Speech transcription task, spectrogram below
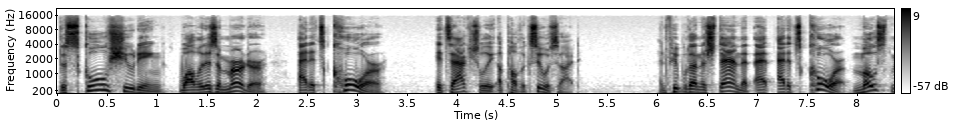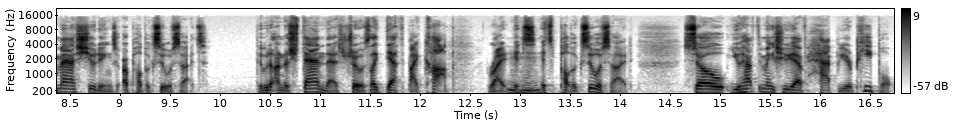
the school shooting while it is a murder at its core it's actually a public suicide and people to understand that at, at its core, most mass shootings are public suicides. They would understand that it's true. It's like death by cop, right? It's mm-hmm. it's public suicide. So you have to make sure you have happier people,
